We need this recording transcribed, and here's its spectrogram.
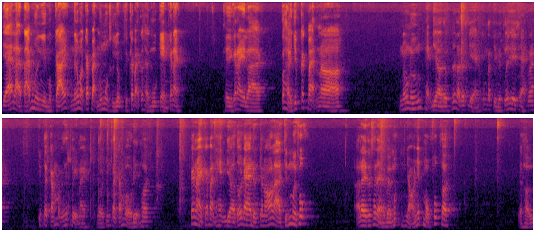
Giá là 80.000 một cái. Nếu mà các bạn muốn mua sử dụng thì các bạn có thể mua kèm cái này. Thì cái này là có thể giúp các bạn uh, nấu nướng hẹn giờ được. Rất là đơn giản. Chúng ta chỉ việc lấy dây sạc ra. Chúng ta cắm vào cái thiết bị này. Rồi chúng ta cắm vào ổ điện thôi. Cái này các bạn hẹn giờ tối đa được cho nó là 90 phút. Ở đây tôi sẽ để về mức nhỏ nhất một phút thôi. Để thử.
